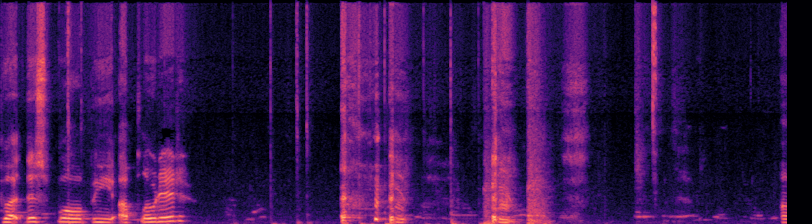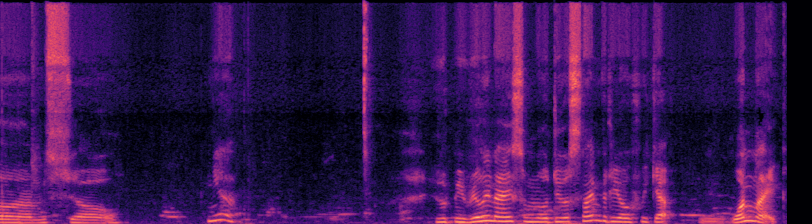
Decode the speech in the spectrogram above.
but this will be uploaded. um, so yeah. It would be really nice and we'll do a slime video if we get one like.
